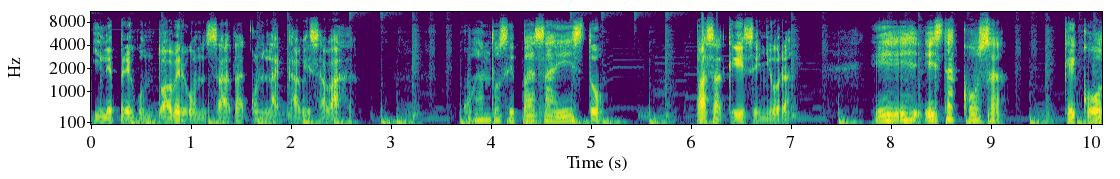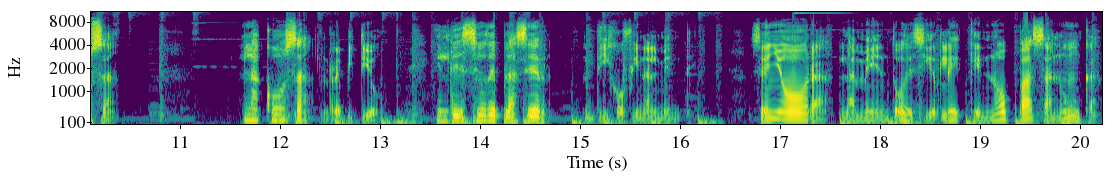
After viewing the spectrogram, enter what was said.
Y le preguntó avergonzada con la cabeza baja. ¿Cuándo se pasa esto? ¿Pasa qué, señora? E, esta cosa. ¿Qué cosa? La cosa, repitió. El deseo de placer, dijo finalmente. Señora, lamento decirle que no pasa nunca.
